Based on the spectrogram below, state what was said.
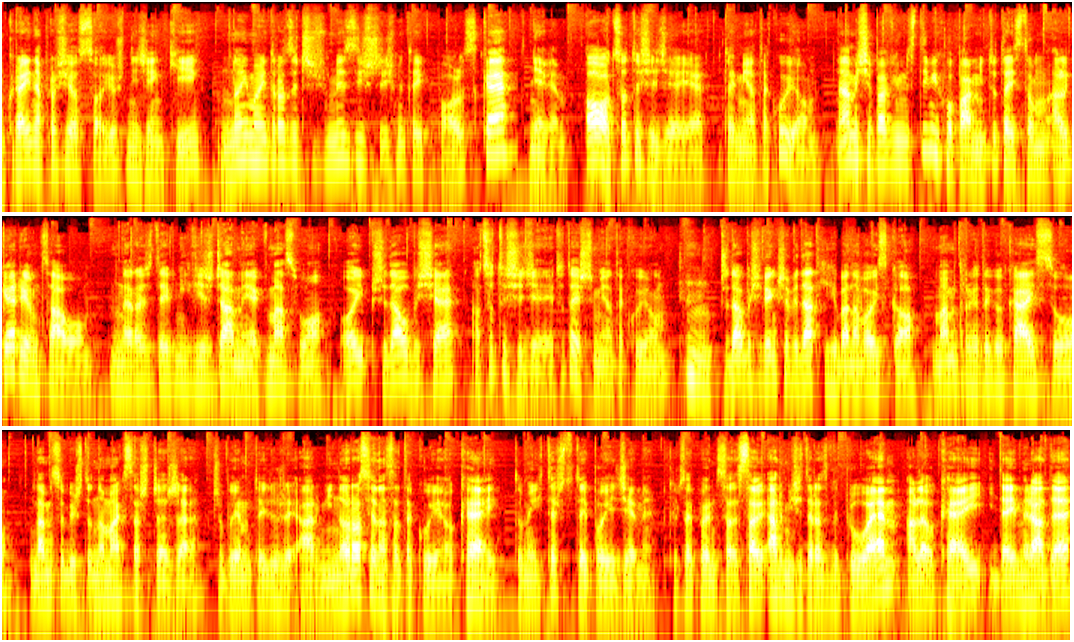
Ukraina prosi o sojusz, nie dzięki. No i moi drodzy, czyż my zniszczyliśmy tutaj Polskę? Nie wiem. O, co tu się dzieje? Tutaj mnie atakują. A my się bawimy z tymi chłopami, tutaj z tą Algerią całą. Na razie tutaj w nich wjeżdżamy, jak w masło. Oj, przydałoby się... A co tu się dzieje? Tutaj jeszcze mnie atakują. Przydałoby się większe wydatki chyba na wojsko. Mamy trochę tego kajsu. Damy sobie już to na maksa szczerze. Potrzebujemy tej dużej armii. No Rosja nas atakuje, okej. To my ich też tutaj pojedziemy. Tylko, tak powiem, całej armii się teraz wyprułem, ale okej, i dajemy radę.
